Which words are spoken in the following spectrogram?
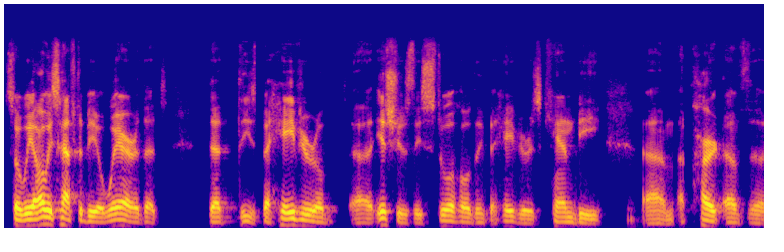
So we always have to be aware that that these behavioral uh, issues, these stool holding behaviors can be um, a part of the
